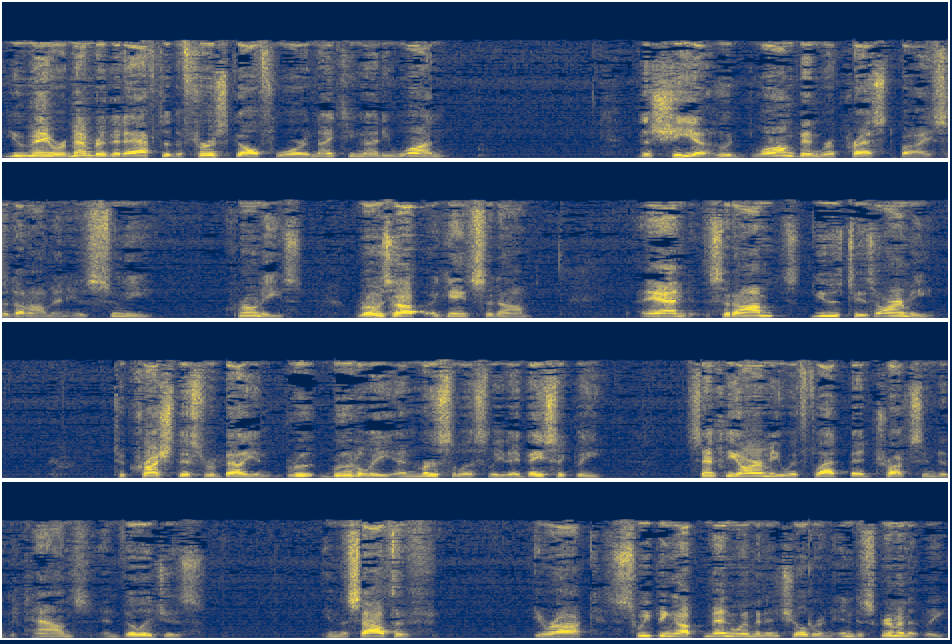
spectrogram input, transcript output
you may remember that after the first Gulf War in 1991, the Shia, who had long been repressed by Saddam and his Sunni cronies, rose up against Saddam. And Saddam used his army to crush this rebellion br brutally and mercilessly. They basically sent the army with flatbed trucks into the towns and villages in the south of Iraq, sweeping up men, women, and children indiscriminately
